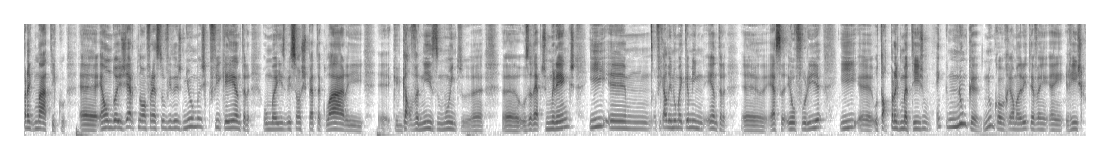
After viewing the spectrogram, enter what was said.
pragmático. Eh, é um 2-0 que não oferece dúvidas nenhumas, que fica entre uma exibição espetacular e eh, que galvanize muito eh, os adeptos merengues e ehm, fica ali no meio caminho entre essa euforia e o tal pragmatismo em que nunca, nunca o Real Madrid teve em, em risco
